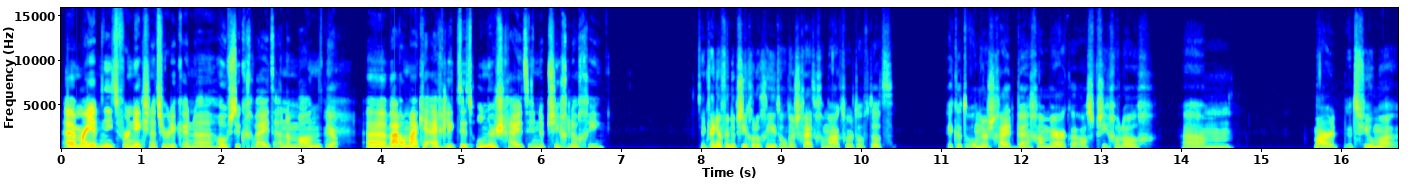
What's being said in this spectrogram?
Eh, maar je hebt niet voor niks natuurlijk een hoofdstuk gewijd aan een man. Ja. Waarom maak je eigenlijk dit onderscheid in de psychologie? Ik weet niet of in de psychologie het onderscheid gemaakt wordt of dat ik het onderscheid ben gaan merken als psycholoog. Ehm, maar het viel me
